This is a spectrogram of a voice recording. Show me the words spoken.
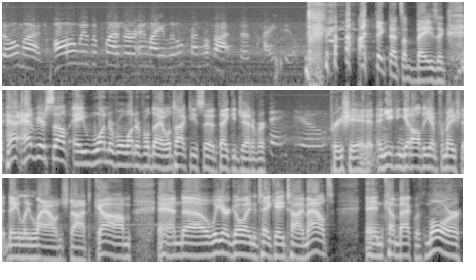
so much. Always a pleasure. And my little friend Lovot says hi too. I think that's amazing. Ha- have yourself a wonderful, wonderful day. We'll talk to you soon. Thank you, Jennifer. Thank you. Appreciate it. And you can get all the information at dailylounge.com. And uh, we are going to take a time out and come back with more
